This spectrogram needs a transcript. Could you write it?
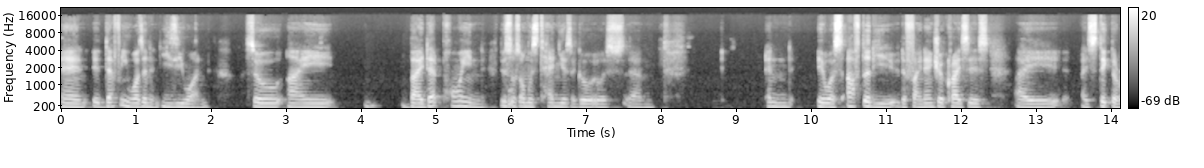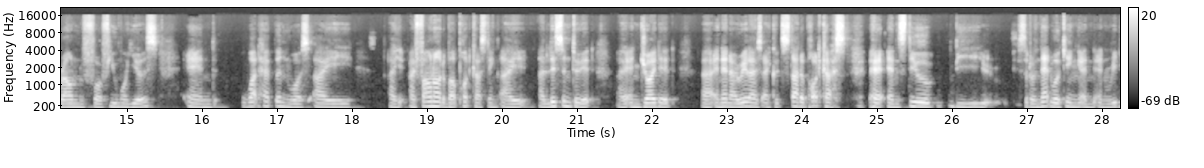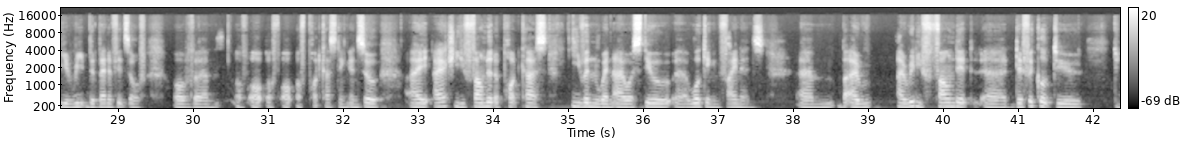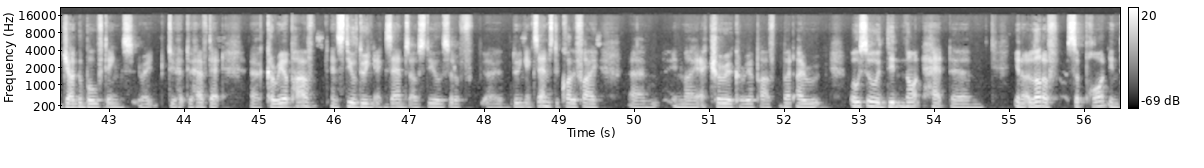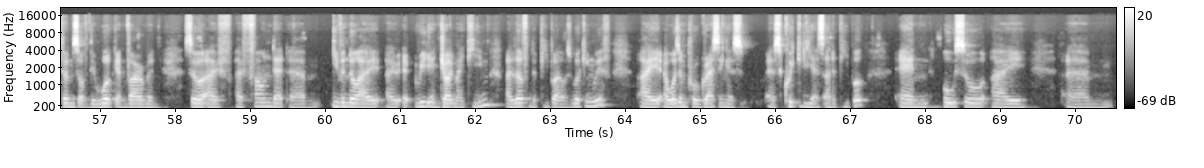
and it definitely wasn't an easy one. So I, by that point, this was almost ten years ago. It was, um, and it was after the the financial crisis. I I sticked around for a few more years, and what happened was I I, I found out about podcasting. I, I listened to it. I enjoyed it. Uh, and then I realized I could start a podcast and, and still be sort of networking and, and really reap the benefits of of, um, of, of, of of podcasting. And so I I actually founded a podcast even when I was still uh, working in finance. Um, but I I really found it uh, difficult to to juggle both things, right? To to have that uh, career path and still doing exams. I was still sort of uh, doing exams to qualify um, in my actuarial career path, but I also did not had um, you know a lot of support in terms of the work environment. So i've i found that um, even though I, I really enjoyed my team i loved the people i was working with i i wasn't progressing as as quickly as other people. And also i um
